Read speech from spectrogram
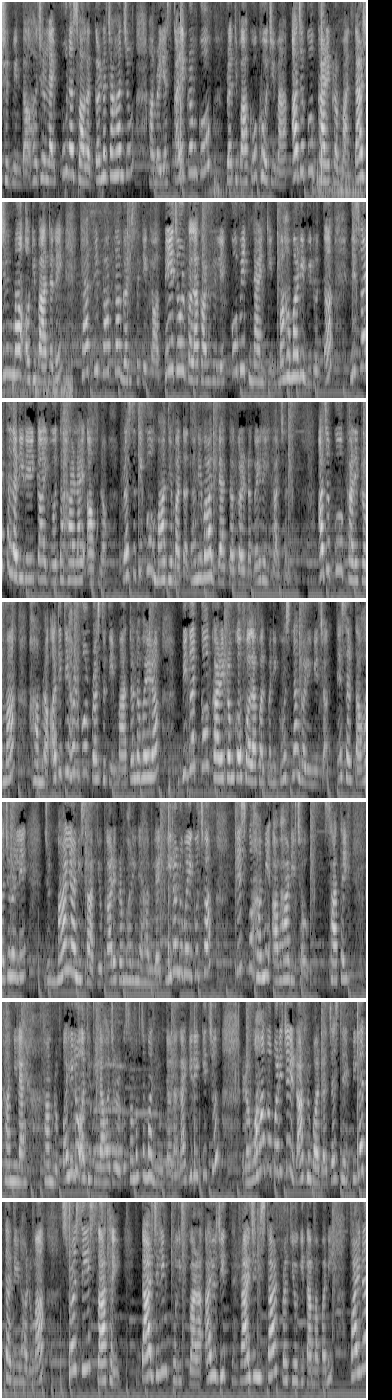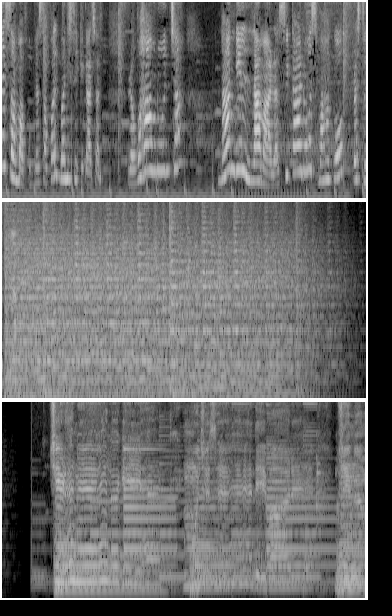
दर्शकवृन्द हजुरलाई पुनः स्वागत गर्न चाहन्छु। हाम्रो यस कार्यक्रमको प्रतिभाको खोजीमा आजको कार्यक्रममा दार्जिलिङमा अघिबाट नै ख्याति प्राप्त गरिसकेका बेजोर कलाकारहरूले कोभिड नाइन्टिन महामारी विरुद्ध निस्वार्थ लडिरहेका योद्धाहरूलाई आफ्नो प्रस्तुतिको माध्यमबाट धन्यवाद व्यक्त गर्न गइरहेका छन्। आजको कार्यक्रममा हाम्रा अतिथिहरूको प्रस्तुति मात्र नभएर विगतको कार्यक्रमको फलाफल पनि घोषणा गरिनेछ। त्यसर्थ हजुरहरूले जुन माया अनि साथ यो कार्यक्रमभरि नै हामीलाई दिइरहनु भएको छ त्यसको हामी आभारी छौँ। साथै हामीलाई हाम्रो पहिलो अतिथिलाई हजुरहरूको समक्षमा निम्त्याउन लागिरहेकी छु र उहाँको परिचय राख्नुपर्दा जसले विगतका दिनहरूमा स्वर्सी साथै दार्जिलिङ पुलिसद्वारा आयोजित राइजिङ स्टार प्रतियोगितामा पनि फाइनलसम्म पुग्न सफल बनिसकेका छन्। र उहाँ हुनुहुन्छ नामगेल लामा र सिकानुहोस् उहाँको प्रस्तुतिलाई चिढ़ने लगी है मुझसे दीवारें जिनमें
